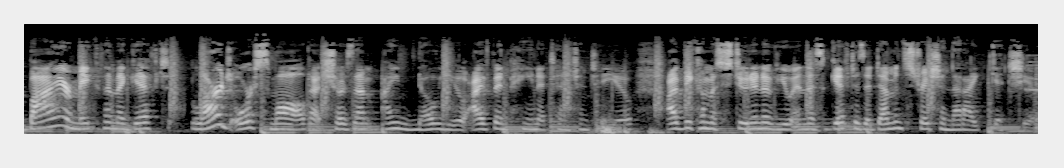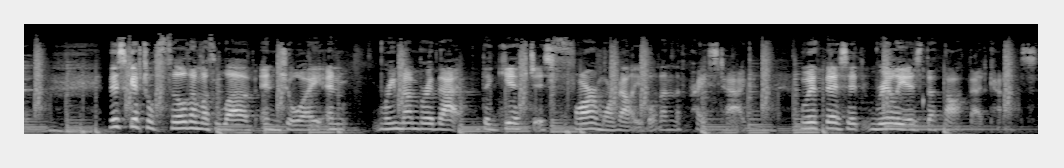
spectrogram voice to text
buy or make them a gift, large or small, that shows them, I know you, I've been paying attention to you, I've become a student of you, and this gift is a demonstration that I get you. This gift will fill them with love and joy, and remember that the gift is far more valuable than the price tag. With this, it really is the thought that counts.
